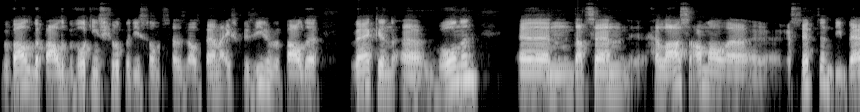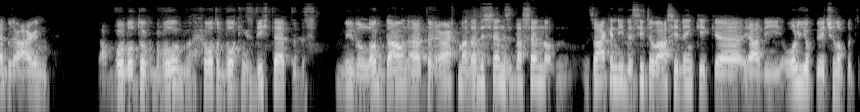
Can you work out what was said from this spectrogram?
Bepaalde, bepaalde bevolkingsgroepen die soms zelfs bijna exclusief in bepaalde wijken wonen. En dat zijn helaas allemaal recepten die bijdragen, bijvoorbeeld ook bijvoorbeeld grote bevolkingsdichtheid, nu de lockdown uiteraard, maar dat, is zijn, dat zijn zaken die de situatie, denk ik, uh, ja, die olie op, beetje op het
